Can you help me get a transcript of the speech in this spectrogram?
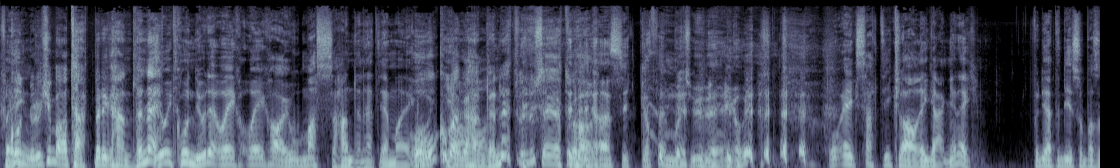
For jeg, Kunne du ikke bare tatt med deg handlenett? jo, jeg kunne jo det, og jeg, og jeg har jo masse handlenett hjemme. Jeg, Å, hvor mange Ja. handlenett vil du si at du har? Ja, sikkert 25, jeg òg. Og jeg satt de klare i gangen, jeg. Fordi at de er såpass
